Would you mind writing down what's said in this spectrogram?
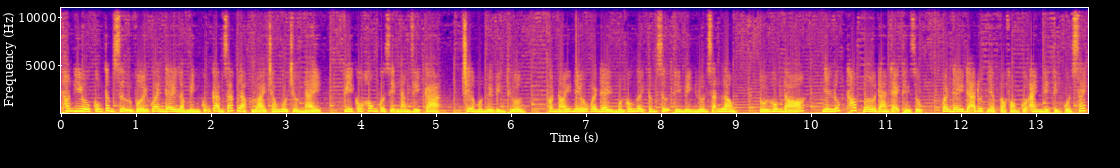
Thornhill cũng tâm sự với Wendy là mình cũng cảm giác lạc loài trong ngôi trường này, vì cô không có dị năng gì cả, chỉ là một người bình thường. Còn nói nếu Wendy muốn có người tâm sự thì mình luôn sẵn lòng. Tối hôm đó, nhân lúc Topper đang chạy thể dục, Wendy đã đột nhập vào phòng của anh để tìm cuốn sách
